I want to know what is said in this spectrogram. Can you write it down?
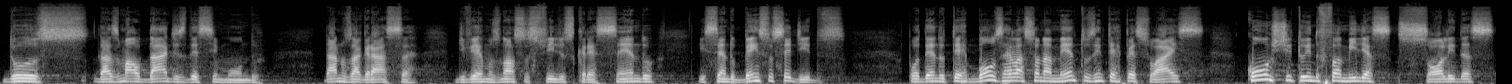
dos, das maldades desse mundo. Dá-nos a graça de vermos nossos filhos crescendo e sendo bem-sucedidos, podendo ter bons relacionamentos interpessoais, constituindo famílias sólidas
